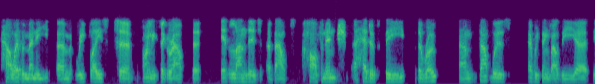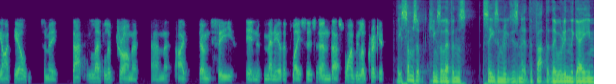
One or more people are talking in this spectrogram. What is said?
however many um, replays to finally figure out that it landed about half an inch ahead of the the rope. Um, that was everything about the uh, the IPL to me. That level of drama um, I don't see in many other places, and that's why we love cricket. It sums up Kings 11's season, really, doesn't it? The fact that they were in the game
